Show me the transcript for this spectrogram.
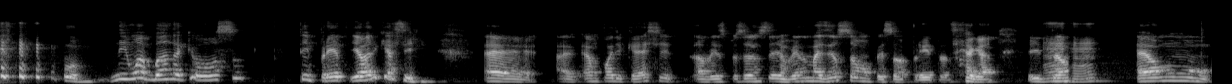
Pô, nenhuma banda que eu ouço tem preto. E olha que assim, é, é um podcast, talvez as pessoas não estejam vendo, mas eu sou uma pessoa preta, tá ligado? Então, uhum. é um.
